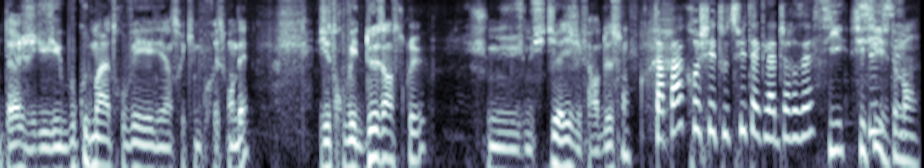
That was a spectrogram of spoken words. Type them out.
D'ailleurs, j'ai eu beaucoup de mal à trouver des instrus qui me correspondaient. J'ai trouvé deux instrus je me, suis dit, vas-y, je vais faire deux sons. T'as pas accroché tout de suite avec la Jersey? Si, si, si, justement.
